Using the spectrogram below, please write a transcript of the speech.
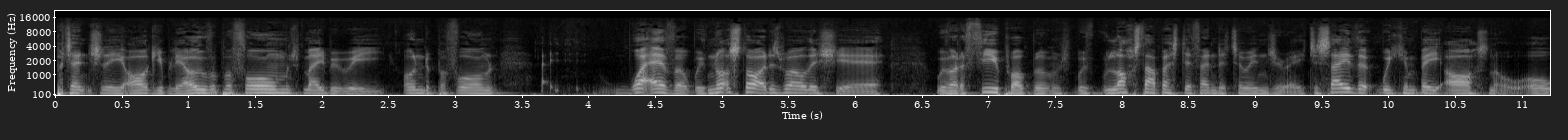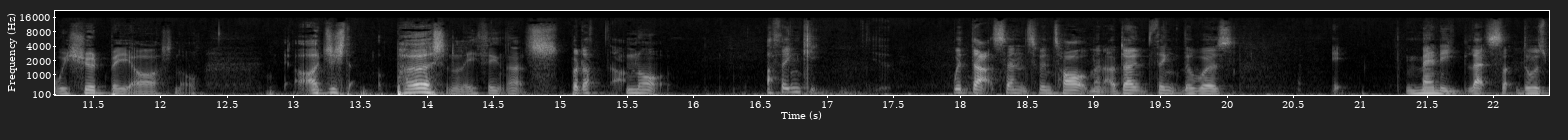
potentially, arguably, overperformed. Maybe we underperformed. Whatever. We've not started as well this year. We've had a few problems. We've lost our best defender to injury. To say that we can beat Arsenal or we should beat Arsenal, I just personally think that's But I, not. I think with that sense of entitlement, I don't think there was many. Let's there was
